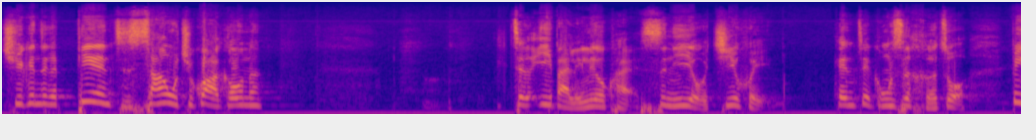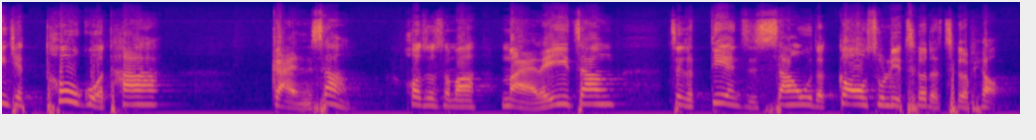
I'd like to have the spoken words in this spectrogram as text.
去跟这个电子商务去挂钩呢？这个一百零六块是你有机会跟这公司合作，并且透过它赶上或者什么买了一张这个电子商务的高速列车的车票，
